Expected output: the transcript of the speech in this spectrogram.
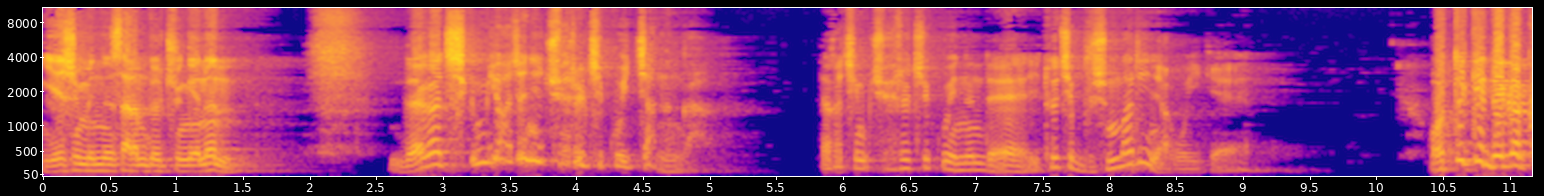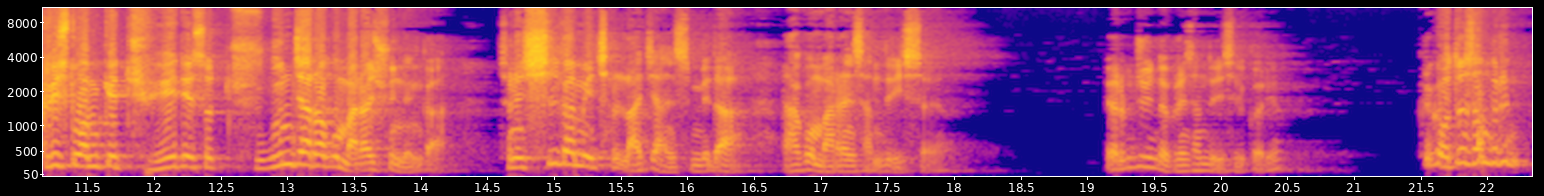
예수 믿는 사람들 중에는 내가 지금 여전히 죄를 짓고 있지 않는가? 내가 지금 죄를 짓고 있는데 도대체 무슨 말이냐고 이게. 어떻게 내가 그리스도와 함께 죄에 대해서 죽은 자라고 말할 수 있는가? 저는 실감이 잘 나지 않습니다. 라고 말하는 사람들이 있어요. 여러분 중에도 그런 사람들이 있을 거예요. 그러니까 어떤 사람들은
